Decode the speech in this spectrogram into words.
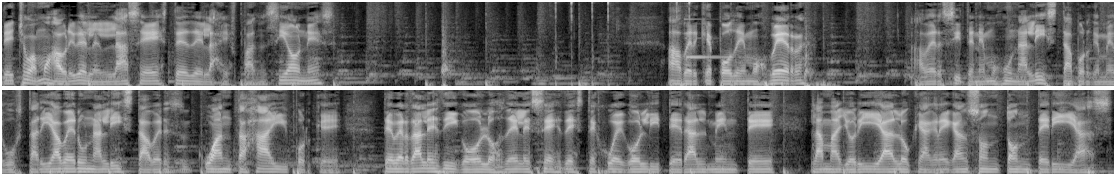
De hecho, vamos a abrir el enlace este de las expansiones. A ver qué podemos ver. A ver si tenemos una lista, porque me gustaría ver una lista, a ver cuántas hay, porque de verdad les digo, los DLCs de este juego literalmente la mayoría lo que agregan son tonterías.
